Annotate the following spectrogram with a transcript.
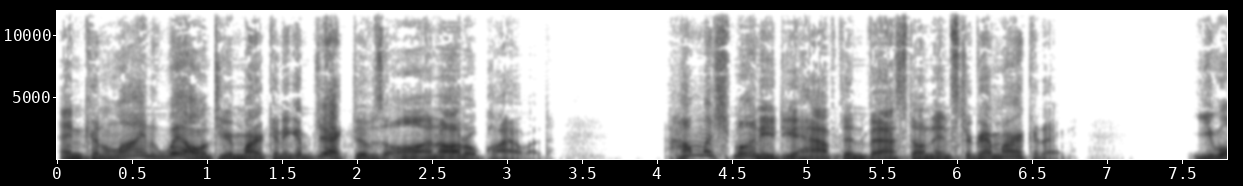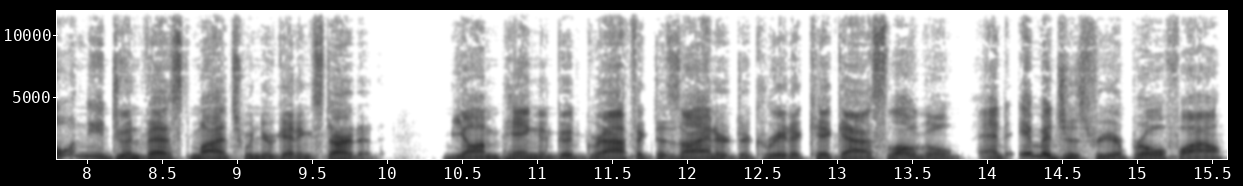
and can align well to your marketing objectives on autopilot. How much money do you have to invest on Instagram marketing? You won't need to invest much when you're getting started. Beyond paying a good graphic designer to create a kick-ass logo and images for your profile,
